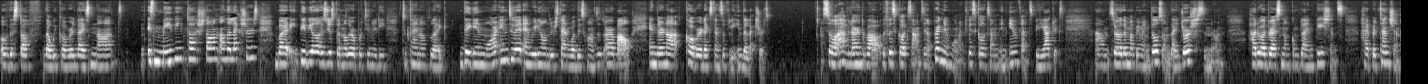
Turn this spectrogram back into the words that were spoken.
of the stuff that we covered that is not is maybe touched on on the lectures but PBL is just another opportunity to kind of like dig in more into it and really understand what these concepts are about and they're not covered extensively in the lectures. So I have learned about the physical exams in a pregnant woman, physical exam in infants, pediatrics, um, xeroderma pigmentosum, DiGeorge syndrome, how to address non-compliant patients, hypertension,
